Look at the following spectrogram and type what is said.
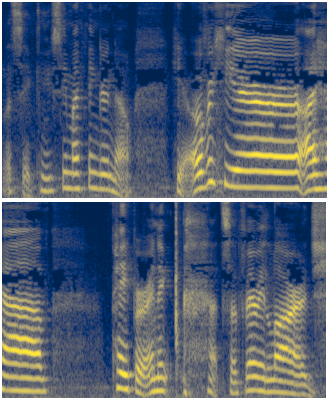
let's see, can you see my finger? No here. Over here, I have paper, and it, that's a very large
